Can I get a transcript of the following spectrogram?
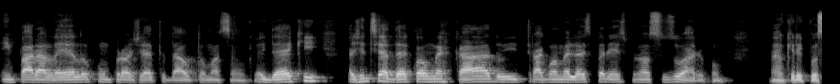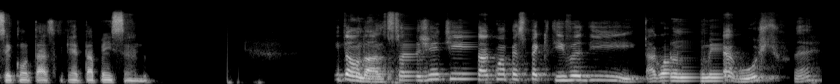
em paralelo com o projeto da automação. A ideia é que a gente se adeque ao mercado e traga uma melhor experiência para o nosso usuário. Mas eu queria que você contasse o que a gente está pensando. Então, Dallas, a gente está com a perspectiva de, agora no mês de agosto, né,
